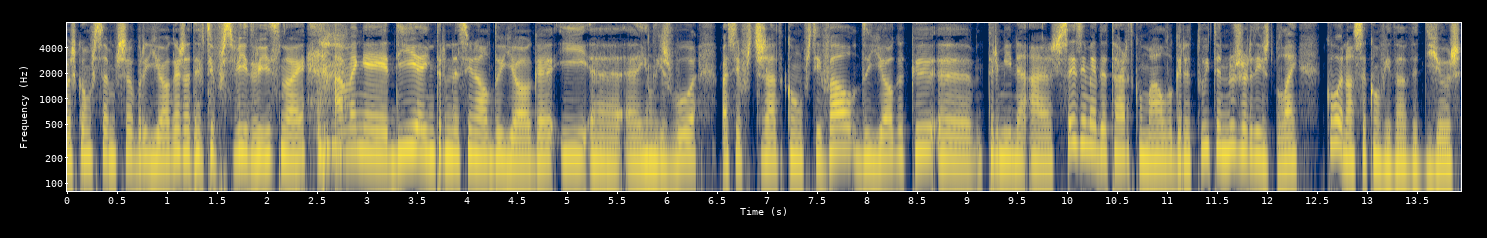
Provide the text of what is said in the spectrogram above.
Hoje conversamos sobre yoga, já deve ter percebido isso, não é? Amanhã é Dia Internacional do Yoga e uh, em Lisboa vai ser festejado com um festival de yoga que uh, termina às seis e meia da tarde com uma aula gratuita nos Jardins de Belém com a nossa convidada de hoje,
